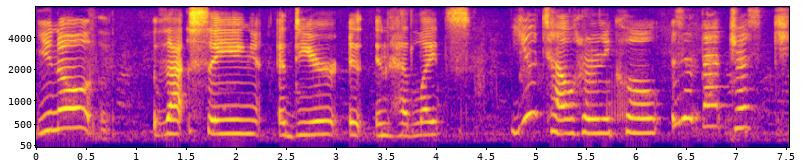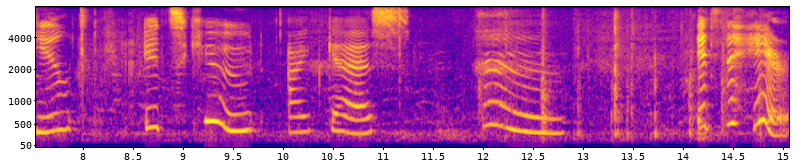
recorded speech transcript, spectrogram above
You know that saying, a deer in headlights? You tell her, Nicole. Isn't that just cute? It's cute, I guess. Hmm. It's the hair.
